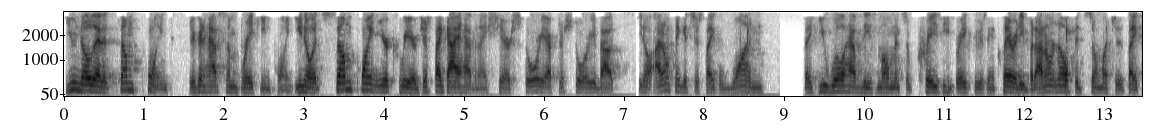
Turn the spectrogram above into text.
you know that at some point you're going to have some breaking point. You know, at some point in your career, just like I have, and I share story after story about you know, I don't think it's just like one, like you will have these moments of crazy breakthroughs and clarity, but I don't know if it's so much as like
